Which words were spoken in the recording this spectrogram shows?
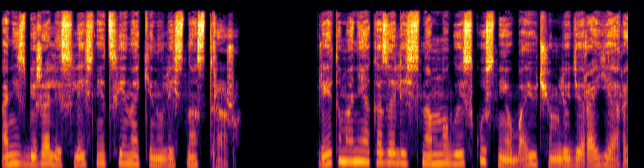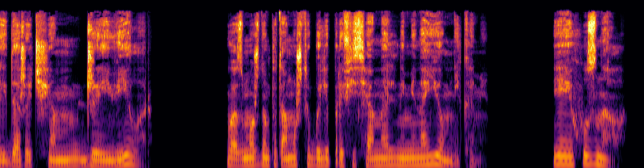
Они сбежали с лестницы и накинулись на стражу. При этом они оказались намного искуснее в бою, чем люди Рояра и даже чем Джей Виллар. Возможно, потому что были профессиональными наемниками. Я их узнала.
